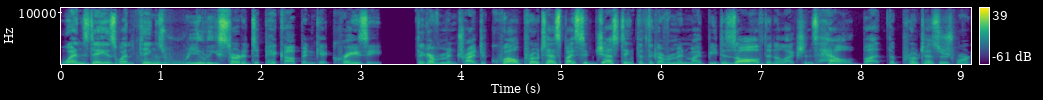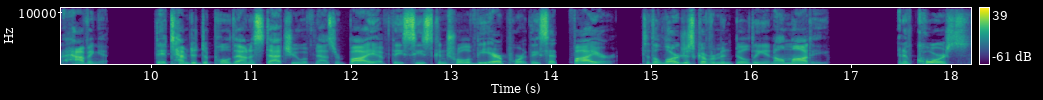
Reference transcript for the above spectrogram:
Wednesday is when things really started to pick up and get crazy. The government tried to quell protests by suggesting that the government might be dissolved and elections held, but the protesters weren't having it. They attempted to pull down a statue of Nazarbayev. They seized control of the airport. They set fire to the largest government building in Almaty. And of course,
